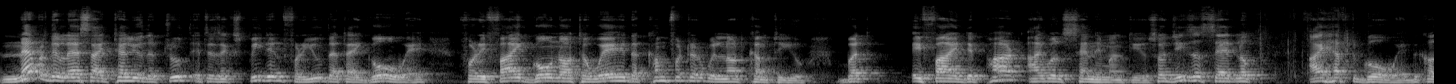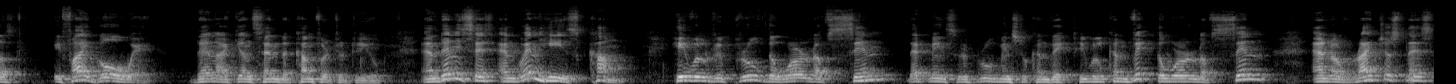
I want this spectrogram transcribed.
Nevertheless, I tell you the truth, it is expedient for you that I go away. For if I go not away, the Comforter will not come to you. But if I depart, I will send him unto you. So Jesus said, Look, I have to go away because if I go away, then I can send the Comforter to you. And then he says, and when he is come, he will reprove the world of sin. That means reprove means to convict. He will convict the world of sin and of righteousness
